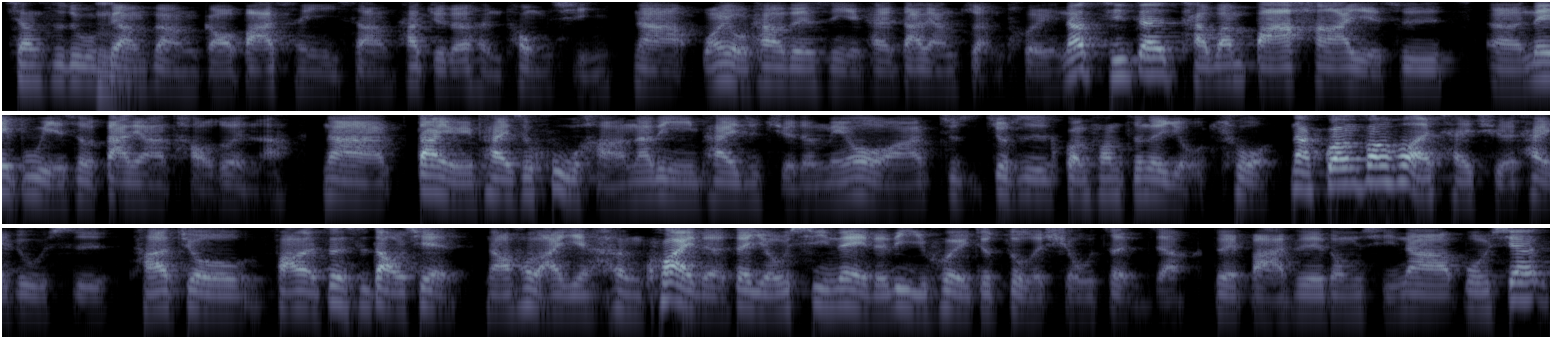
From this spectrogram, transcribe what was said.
相似度非常非常高，八成以上，他觉得很痛心。那网友看到这件事情也开始大量转推。那其实，在台湾巴哈也是，呃，内部也是有大量的讨论啦。那当然有一派是护航，那另一派就觉得没有啊，就是就是官方真的有错。那官方后来采取的态度是，他就发了正式道歉，然后后来也很快的在游戏内的例会就做。了修正，这样对，把这些东西。那我现在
